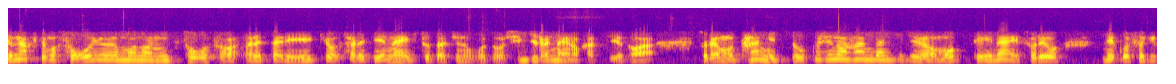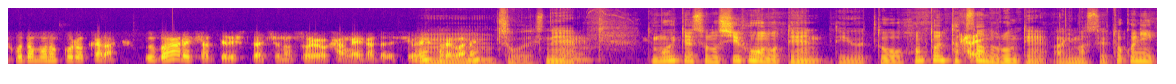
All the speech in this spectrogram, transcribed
少なくともそういうものに操作はされたり、影響されていない人たちのことを信じられないのかっていうのは、それはもう単に独自の判断基準を持っていない、それを根こそぎ子供の頃から奪われちゃってる人たちのそれは考え方ですよね、それはねうん。そうですね。うんでもう一点、その司法の点でいうと、本当にたくさんの論点あります。特に、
